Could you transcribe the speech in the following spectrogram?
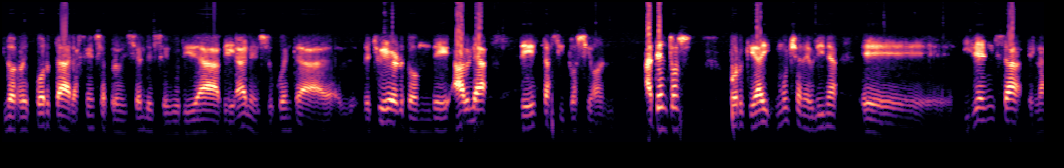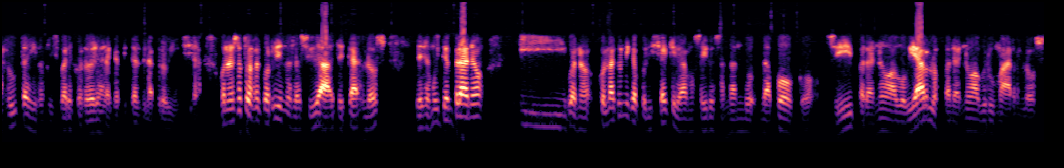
lo reporta la Agencia Provincial de Seguridad Vial en su cuenta de Twitter, donde habla de esta situación. Atentos, porque hay mucha neblina eh, y densa en las rutas y en los principales corredores de la capital de la provincia. Bueno, nosotros recorriendo la ciudad de Carlos desde muy temprano y bueno, con la crónica policial que le vamos a ir andando de a poco, ¿sí? Para no agobiarlos, para no abrumarlos.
